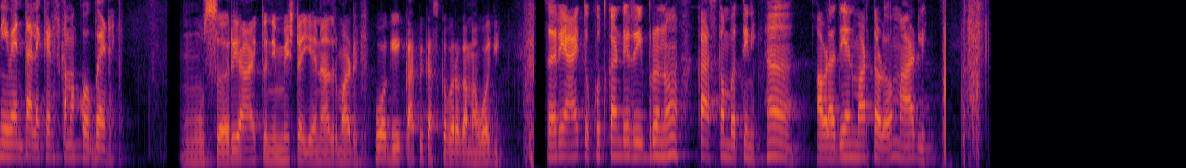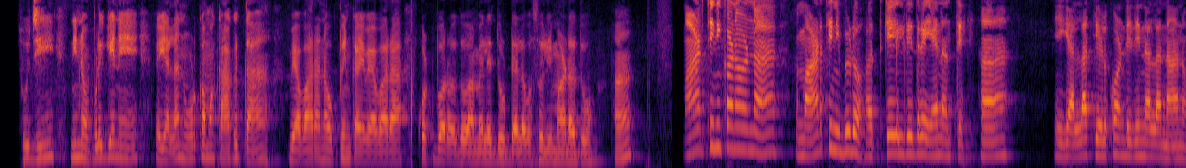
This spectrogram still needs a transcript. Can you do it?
ನೀವೇನು ತಲೆ ಕೆಡ್ಸ್ಕೊಂಬಕ್ ಹೋಗ್ಬೇಡ್ರಿ. ಹ್ಞೂ ಸರಿ ಆಯ್ತು ನಿಮ್ಮಿಷ್ಟ ಏನಾದರೂ ಮಾಡ್ರಿ. ಹೋಗಿ ಕಾಪಿ ಕಾಸ್ಕೊಬರೋಗಮ್ಮ ಹೋಗಿ. ಸರಿ ಆಯ್ತು ಕುತ್ಕೊಂಡಿರಿ ಇಬ್ರು ಕಾಸ್ಕೊಂಬತ್ತೀನಿ. ಹಾಂ ಅವಳು ಅದೇನು ಮಾಡ್ತಾಳೋ ಮಾಡ್ಲಿ. ಸೂಜಿ ನೀನು ಒಬ್ಳಿಗೇನೆ ಎಲ್ಲ ನೋಡ್ಕೊಂಬಕ್ಕಾಗುತ್ತಾ ವ್ಯವಹಾರನ ಉಪ್ಪಿನಕಾಯಿ ವ್ಯವಹಾರ ಕೊಟ್ಟು ಬರೋದು ಆಮೇಲೆ ದುಡ್ಡೆಲ್ಲ ವಸೂಲಿ ಮಾಡೋದು ಹಾಂ? ಮಾಡ್ತೀನಿ ಕಣವಣ್ಣ ಮಾಡ್ತೀನಿ ಬಿಡು ಅದಕ್ಕೆ ಇಲ್ದಿದ್ರೆ ಏನಂತೆ ಹಾಂ? ಈಗೆಲ್ಲ ತಿಳ್ಕೊಂಡಿದ್ದೀನಲ್ಲ ನಾನು.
